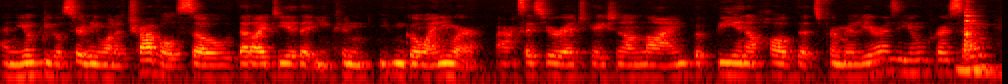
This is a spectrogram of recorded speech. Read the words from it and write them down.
and young people certainly want to travel. So that idea that you can you can go anywhere, access your education online, but be in a hub that's familiar as a young person, mm-hmm.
